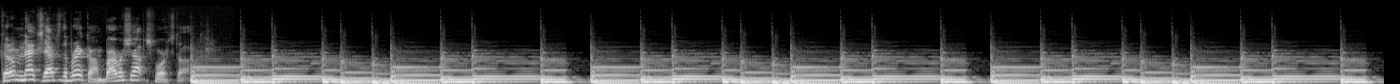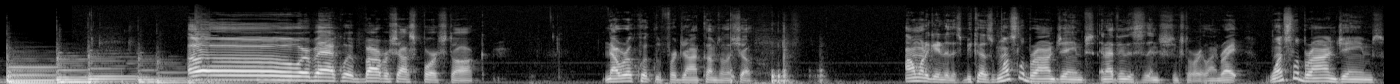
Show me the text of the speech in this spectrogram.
Coming up next after the break on Barbershop Sports Talk. Oh, we're back with Barbershop Sports Talk. Now, real quickly before John comes on the show, I want to get into this because once LeBron James, and I think this is an interesting storyline, right? Once LeBron James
